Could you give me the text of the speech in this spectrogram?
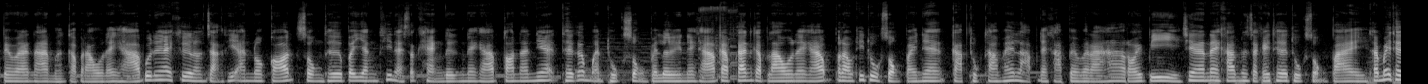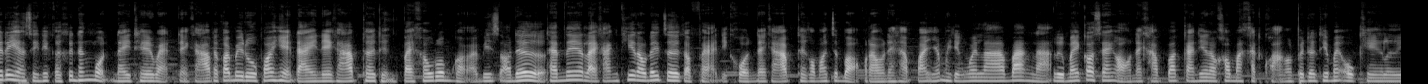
เป็นเวลานานเหมือนกับเรานะครับพูดง่ายๆคือหลังจากที่อันโนกอสส่งเธอไปยังที่ไหนสักแห่งหนึ่งนะครับตอนนั้นเนี่ยเธอก็เหมือนถูกส่งไปเลยนะครับกลับกันกับเรานะครับเราที่ถูกส่งไปเนี่ยกลับถูกทำให้หลับนะครับเป็นเวลา 500 ปีฉะนั้นนะครับหลังจากให้เธอถูกส่งไปทำให้เธอได้เห็นสิ่งที่เกิดขึ้นทั้งหมดในเทเวตนะครับแล้วก็ไม่รู้เพราะเหตุใดนะครับเธอถึงไปเข้าร่วมกับ Abyss Order แถมในหลายครั้งที่เราได้เจอกับแฝดอีกคนนะครับเธอก็มักจะบอกเรานะครับว่ายังไม่ถึงเวลาบ้างละหรือไม่ก็แซงออกนะครับว่าการที่เราเข้ามาขัดขวางมันเป็นเรื่องที่ไม่โอเคเลย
